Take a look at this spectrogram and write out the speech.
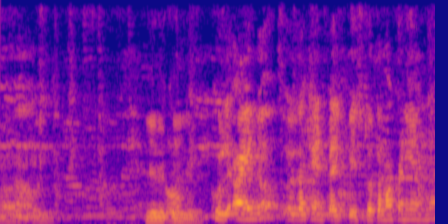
हाँ भी खोल ले खुल आई नो. रखें पैक पेस्ट तो तमाकणी है हमने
